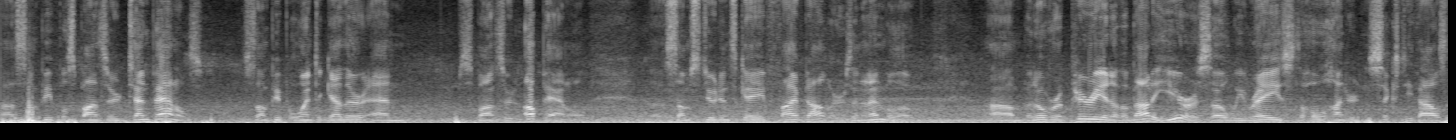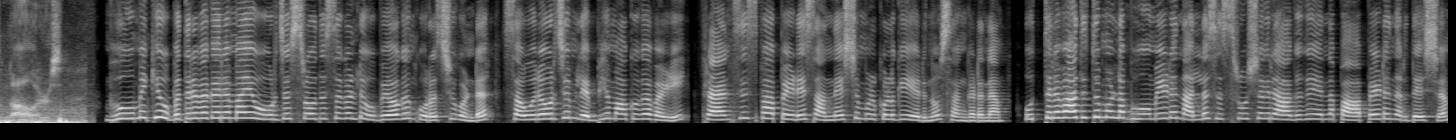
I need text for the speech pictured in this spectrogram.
Uh, some people sponsored 10 panels. Some people went together and sponsored a panel. Uh, some students gave $5 in an envelope. Um, but over a period of about a year or so, we raised the whole $160,000. ഭൂമിക്ക് ഉപദ്രവകരമായ ഊർജ സ്രോതസ്സുകളുടെ ഉപയോഗം കുറച്ചുകൊണ്ട് സൗരോർജം ലഭ്യമാക്കുക വഴി ഫ്രാൻസിസ് പാപ്പയുടെ സന്ദേശം ഉൾക്കൊള്ളുകയായിരുന്നു സംഘടന ഉത്തരവാദിത്വമുള്ള ഭൂമിയുടെ നല്ല ശുശ്രൂഷകരാകുക എന്ന പാപ്പയുടെ നിർദ്ദേശം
